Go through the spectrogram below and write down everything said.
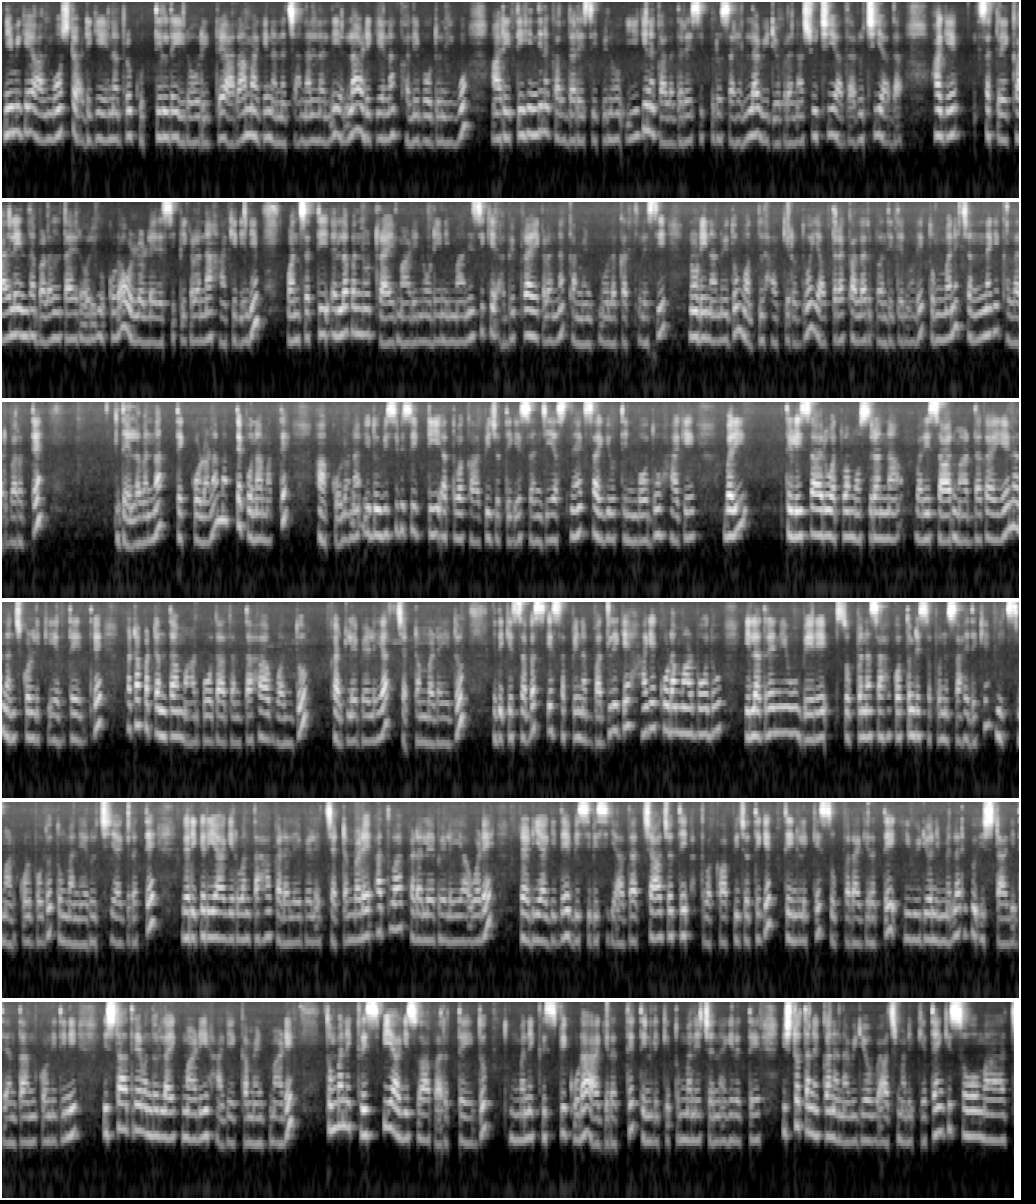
ನಿಮಗೆ ಆಲ್ಮೋಸ್ಟ್ ಅಡುಗೆ ಏನಾದರೂ ಗೊತ್ತಿಲ್ಲದೆ ಇರೋರಿದ್ದರೆ ಆರಾಮಾಗಿ ನನ್ನ ಚಾನಲ್ನಲ್ಲಿ ಎಲ್ಲ ಅಡುಗೆಯನ್ನು ಕಲಿಬೋದು ನೀವು. ಆ ರೀತಿ ಹಿಂದಿನ ಕಾಲದ ರೆಸಿಪಿನೂ ಈಗಿನ ಕಾಲದ ರೆಸಿಪಿನೂ ಸಹ ಎಲ್ಲ ವಿಡಿಯೋಗಳನ್ನು ಶುಚಿಯಾದ, ರುಚಿಯಾದ ಹಾಗೆ ಸಕ್ಕರೆ ಕಾಯಿಲೆಯಿಂದ ಬಳಲ್ತಾ ಇರೋರಿಗೂ ಕೂಡ ಒಳ್ಳೊಳ್ಳೆ ರೆಸಿಪಿಗಳನ್ನು ಹಾಕಿದ್ದೀನಿ. ಒಂದು ಸತಿ ಎಲ್ಲವನ್ನು ಟ್ರೈ ಮಾಡಿ ನೋಡಿ, ನಿಮ್ಮ ಅನಿಸಿಕೆ, ಅಭಿಪ್ರಾಯಗಳನ್ನು ಕಮೆಂಟ್ ಮೂಲಕ ತಿಳಿಸಿ ನೋಡಿ. ನಾನು ಇದು ಮೊದಲು ಹಾಕಿರೋದು. ಯಾವ ಥರ ಕಲರ್ ಬಂದಿದೆ ನೋಡಿ. ತುಂಬಾ ಚೆನ್ನಾಗಿ ಕಲರ್ ಬರುತ್ತೆ. ಇದೆಲ್ಲವನ್ನು ತೆಕ್ಕೊಳ್ಳೋಣ. ಮತ್ತೆ ಪುನಃ ಮತ್ತೆ ಹಾಕ್ಕೊಳ್ಳೋಣ ಇದು ಬಿಸಿ ಬಿಸಿ ಟೀ ಅಥವಾ ಕಾಫಿ ಜೊತೆಗೆ ಸಂಜೆಯ ಸ್ನ್ಯಾಕ್ಸ್ ಆಗಿಯೂ ತಿನ್ಬೋದು. ಹಾಗೆ ಬರೀ ತಿಳಿಸಾರು ಅಥವಾ ಮೊಸರನ್ನ ಬರೀ ಸಾರು ಮಾಡಿದಾಗ ಏನು ನಂಚ್ಕೊಳ್ಳಿಕ್ಕೆ ಇರದೇ ಇದ್ದರೆ ಪಟಪಟ ಅಂತ ಮಾಡ್ಬೋದಾದಂತಹ ಒಂದು ಕಡಲೆಬೇಳೆಯ ಚಟ್ಟಂಬಡೆ ಇದು. ಇದಕ್ಕೆ ಸಬಸ್ಗೆ ಸೊಪ್ಪಿನ ಬದಲಿಗೆ ಹಾಗೆ ಕೂಡ ಮಾಡ್ಬೋದು. ಇಲ್ಲಾಂದರೆ ನೀವು ಬೇರೆ ಸೊಪ್ಪನ್ನು ಸಹ, ಕೊತ್ತಂಬರಿ ಸೊಪ್ಪನ್ನು ಸಹ ಇದಕ್ಕೆ ಮಿಕ್ಸ್ ಮಾಡ್ಕೊಳ್ಬೋದು. ತುಂಬಾ ರುಚಿಯಾಗಿರುತ್ತೆ. ಗರಿ ಗರಿಯಾಗಿರುವಂತಹ ಕಡಲೆಬೇಳೆ ಚಟ್ಟಂಬಡೆ ಅಥವಾ ಕಡಲೆಬೇಳೆಯ ವಡೆ ರೆಡಿಯಾಗಿದೆ. ಬಿಸಿ ಬಿಸಿಯಾದ ಚಹಾ ಜೊತೆ ಅಥವಾ ಕಾಫಿ ಜೊತೆಗೆ ತಿನ್ನಲಿಕ್ಕೆ ಸೂಪರಾಗಿರುತ್ತೆ ಈ ವಿಡಿಯೋ ನಿಮ್ಮೆಲ್ಲರಿಗೂ ಇಷ್ಟ ಆಗಿದೆ ಅಂತ ಅಂದ್ಕೊಂಡಿದ್ದೀನಿ ಇಷ್ಟ ಆದರೆ ಒಂದು ಲೈಕ್ ಮಾಡಿ, ಹಾಗೆ ಕಮೆಂಟ್ ಮಾಡಿ. ತುಂಬಾ ಕ್ರಿಸ್ಪಿಯಾಗಿ ಸಹ ಬರುತ್ತೆ ಇದು. ತುಂಬಾ ಕ್ರಿಸ್ಪಿ ಕೂಡ ಆಗಿರುತ್ತೆ. ತಿನ್ನಲಿಕ್ಕೆ ತುಂಬಾ ಚೆನ್ನಾಗಿರುತ್ತೆ. ಇಷ್ಟೋ ತನಕ ನನ್ನ ವಿಡಿಯೋ ವಾಚ್ ಮಾಡಿಕ್ಕೆ ಥ್ಯಾಂಕ್ ಯು ಸೋ ಮಚ್.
